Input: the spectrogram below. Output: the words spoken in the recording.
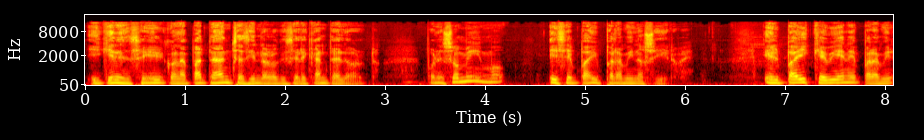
y quieren seguir con la pata ancha haciendo lo que se les canta el orto. Por eso mismo, ese país para mí no sirve. El país que viene, para mí,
